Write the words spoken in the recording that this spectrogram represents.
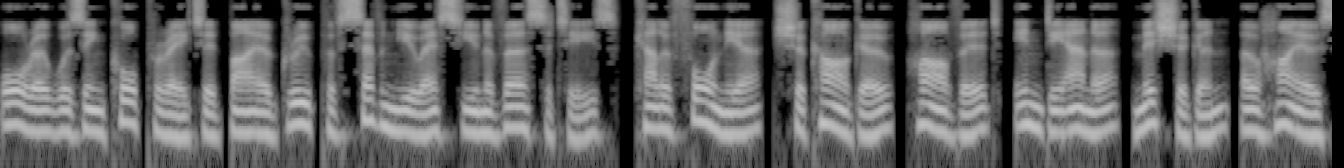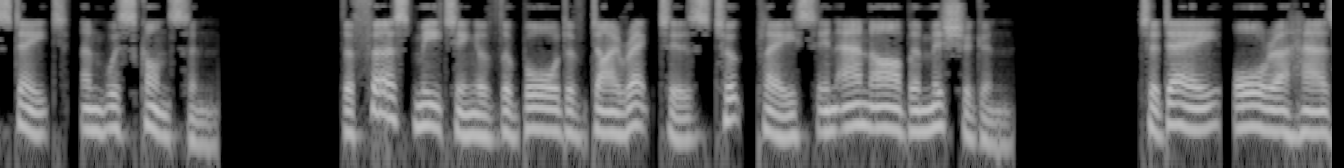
AURA was incorporated by a group of 7 US universities: California, Chicago, Harvard, Indiana, Michigan, Ohio State, and Wisconsin. The first meeting of the Board of Directors took place in Ann Arbor, Michigan. Today, AURA has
